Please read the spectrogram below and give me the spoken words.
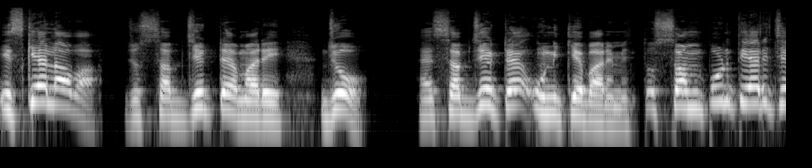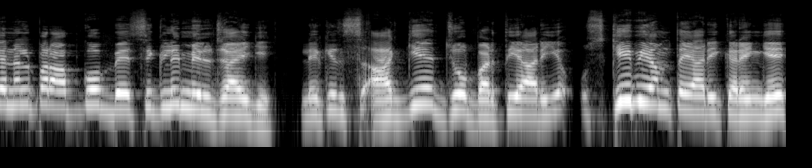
इसके अलावा जो सब्जेक्ट है हमारे, जो सब्जेक्ट है उनके बारे में। तो संपूर्ण तैयारी चैनल पर आपको बेसिकली मिल जाएगी। लेकिन आगे जो बढ़ती आ रही है, उसकी भी हम तैयारी करेंगे।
